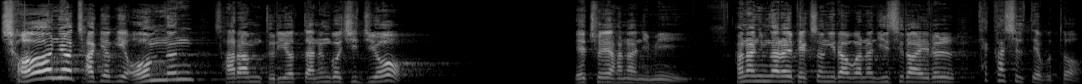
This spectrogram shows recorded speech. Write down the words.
전혀 자격이 없는 사람들이었다는 것이지요. 애초에 하나님이 하나님 나라의 백성이라고 하는 이스라엘을 택하실 때부터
